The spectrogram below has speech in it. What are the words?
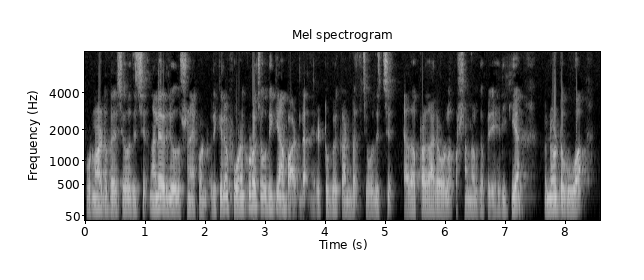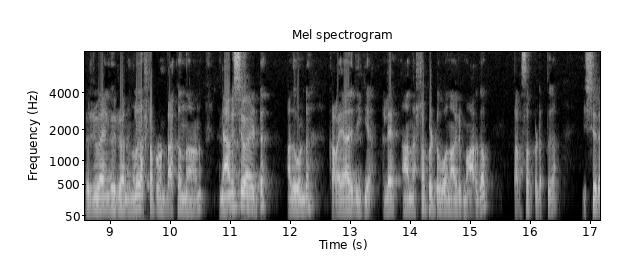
പൂർണമായിട്ട് പരിശോധിച്ച് നല്ലൊരു ജ്യോതിഷനെ കൊണ്ട് ഒരിക്കലും ഫോണിൽ കൂടെ ചോദിക്കാൻ പാടില്ല. നേരിട്ട് പോയി കണ്ട് ചോദിച്ച് യാഥാപ്രകാരമുള്ള പ്രശ്നങ്ങൾക്ക് പരിഹരിക്കുക മുന്നോട്ട് പോവുക. ഒരു രൂപയെങ്കിൽ ഒരു രൂപ നിങ്ങൾ കഷ്ടപ്പെടുണ്ടാക്കുന്നതാണ് അനാവശ്യമായിട്ട് അതുകൊണ്ട് കളയാതിരിക്കുക. അല്ലെ ആ നഷ്ടപ്പെട്ടു പോകുന്ന ഒരു മാർഗം തടസ്സപ്പെടുത്തുക. ഈശ്വര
